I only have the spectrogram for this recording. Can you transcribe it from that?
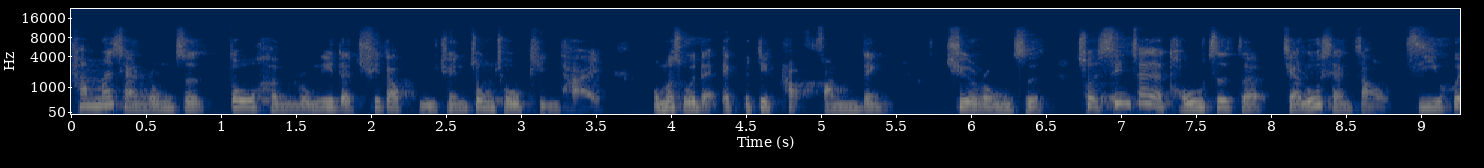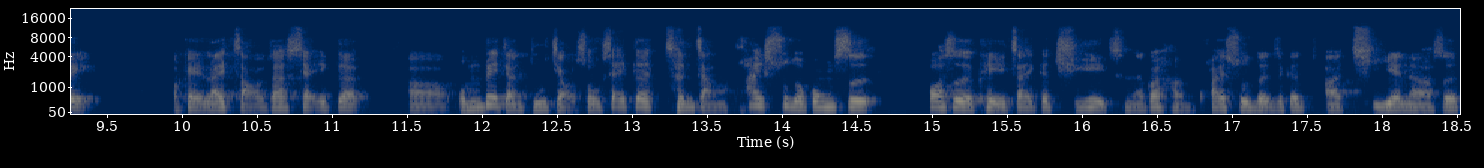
他们想融资都很容易的去到股权众筹平台，我们所谓的 equity crowdfunding 去融资。所以现在的投资者假如想找机会，OK 来找到下一个。呃，我们不要讲独角兽，像一个成长快速的公司，或是可以在一个区域成长快很快速的这个啊企业呢，是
